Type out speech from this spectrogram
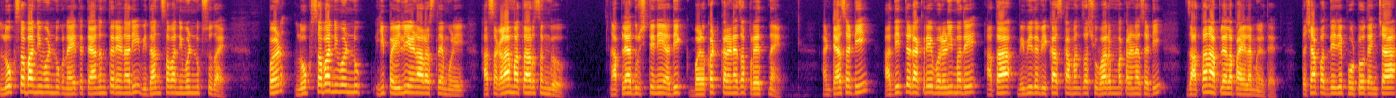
लोकसभा निवडणूक नाही तर त्यानंतर येणारी विधानसभा निवडणूकसुद्धा आहे. पण लोकसभा निवडणूक ही पहिली येणार असल्यामुळे हा सगळा मतदारसंघ आपल्या दृष्टीने अधिक बळकट करण्याचा प्रयत्न आहे. आणि त्यासाठी आदित्य ठाकरे वरळीमध्ये आता विविध विकास कामांचा शुभारंभ करण्यासाठी जाताना आपल्याला पाहायला मिळत आहेत तशा पद्धतीचे फोटो त्यांच्या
